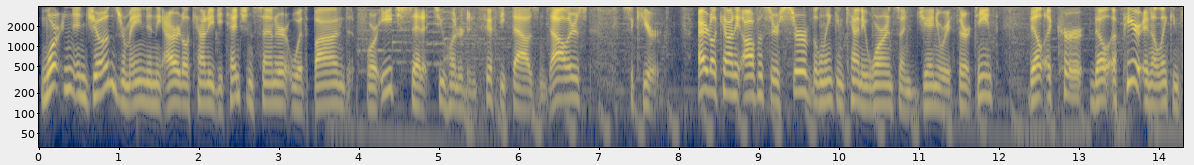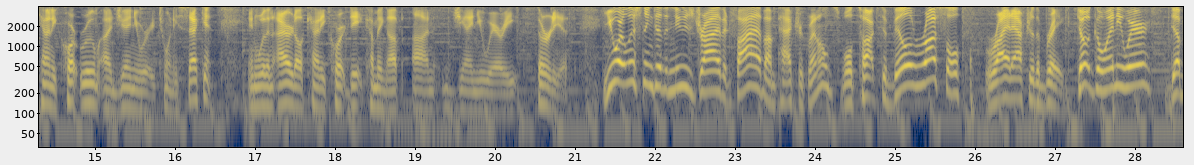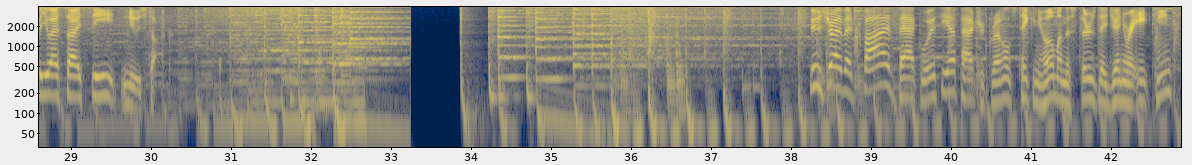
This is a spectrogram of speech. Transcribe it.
Morton and Jones remained in the Iredell County Detention Center with bond for each set at $250,000 secured. Iredell County officers served the Lincoln County warrants on January 13th. They'll, occur, they'll appear in a Lincoln County courtroom on January 22nd, and with an Iredell County court date coming up on January 30th. You are listening to the News Drive at 5. I'm Patrick Reynolds. We'll talk to Bill Russell right after the break. Don't go anywhere. WSIC News Talk. News Drive at 5, back with you. Patrick Reynolds taking you home on this Thursday, January 18th.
